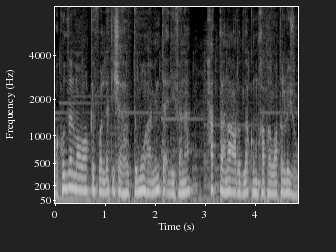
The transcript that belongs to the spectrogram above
وكل المواقف والتي شاهدتموها من تأليفنا حتى نعرض لكم خطوات اللجوء.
